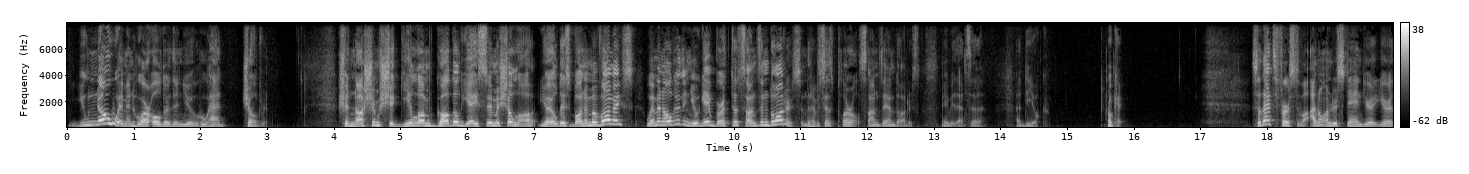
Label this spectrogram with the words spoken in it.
you know women who are older than you who had children. Shenashim shegilam godel yesim mishalah yoldis bonim avonis. Women older than you gave birth to sons and daughters. And the Rebbe says plural, sons and daughters. Maybe that's a, a diok. Okay. So that's first of all. I don't understand your your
